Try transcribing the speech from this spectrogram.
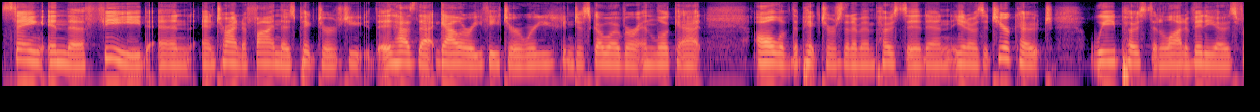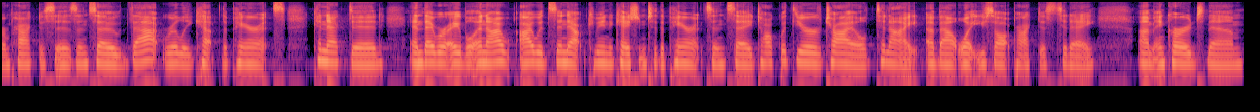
staying in the feed and and trying to find those pictures you it has that gallery feature where you can just go over and look at all of the pictures that have been posted. And you know as a cheer coach we posted a lot of videos from practices. And so that really kept the parents connected and they were able and I, I would send out communication to the parents and say talk with your child tonight about what you saw at practice today. Um, encourage them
